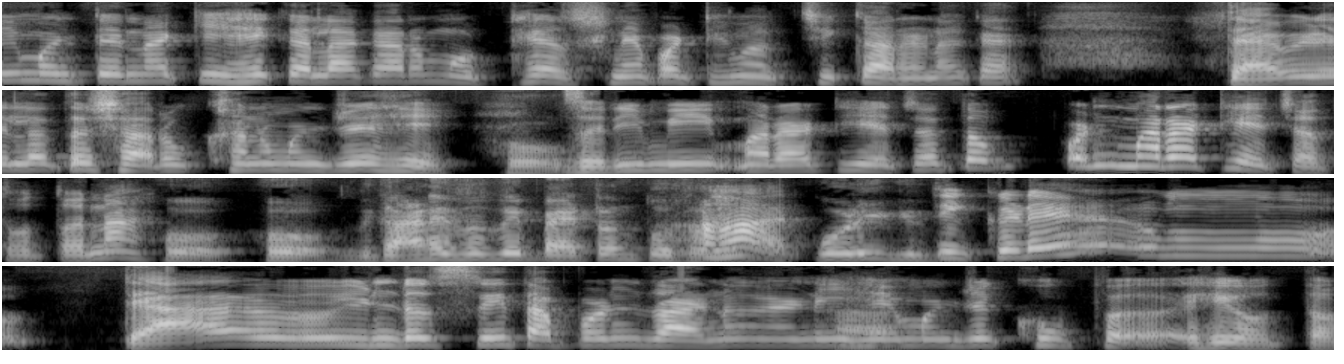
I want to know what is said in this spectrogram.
मी म्हणते ना की हे कलाकार मोठे असण्यापाठीमागची कारण काय? त्यावेळेला तर शाहरुख खान म्हणजे हे. हो. जरी मी मराठी याच्यात पण मराठी याच्यात होतो ना. हो हो. गाण्याचं ते पॅटर्न तोच हा, ना, कोळी तिकडे त्या इंडस्ट्रीत आपण जाणं आणि हा. म्हणजे खूप हे होतं.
